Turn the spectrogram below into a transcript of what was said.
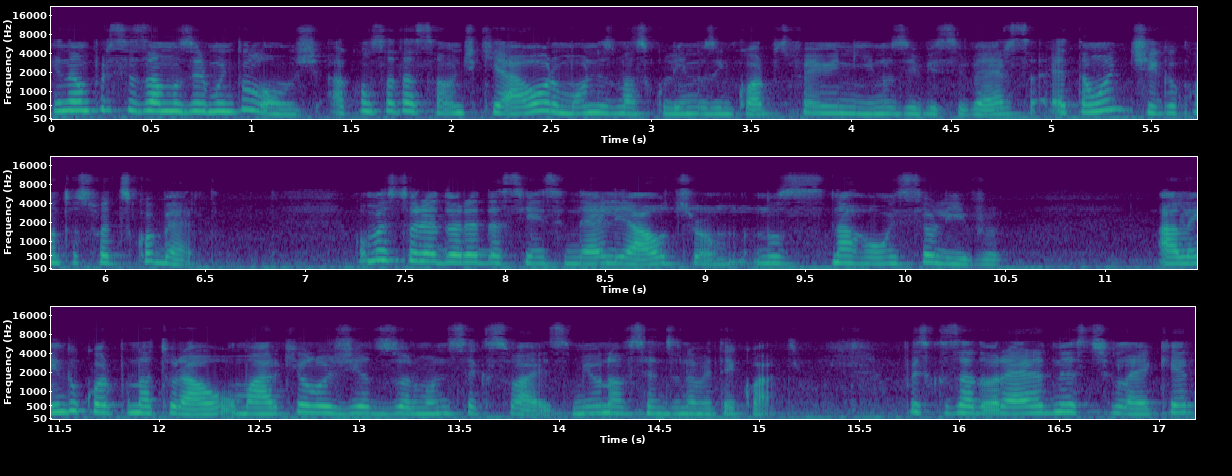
E não precisamos ir muito longe. A constatação de que há hormônios masculinos em corpos femininos e vice-versa é tão antiga quanto a sua descoberta. Como a historiadora da ciência Nellie Altrom nos narrou em seu livro Além do Corpo Natural, uma arqueologia dos hormônios sexuais, 1994 o pesquisador Ernest Lecker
